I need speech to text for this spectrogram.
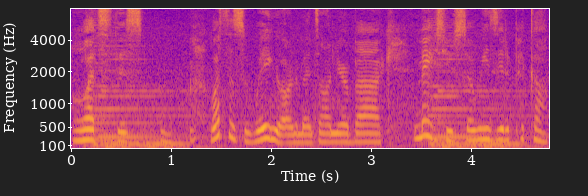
What's this? What's this wing ornament on your back? It makes you so easy to pick up.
